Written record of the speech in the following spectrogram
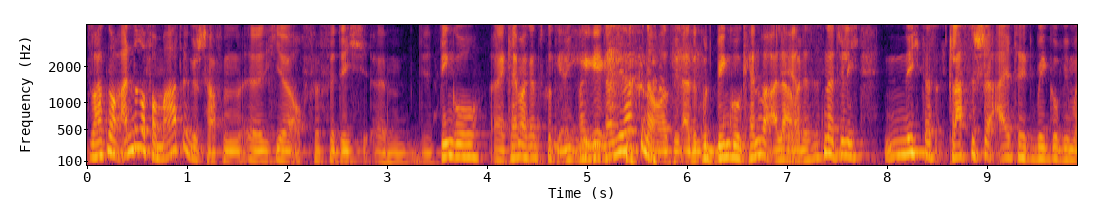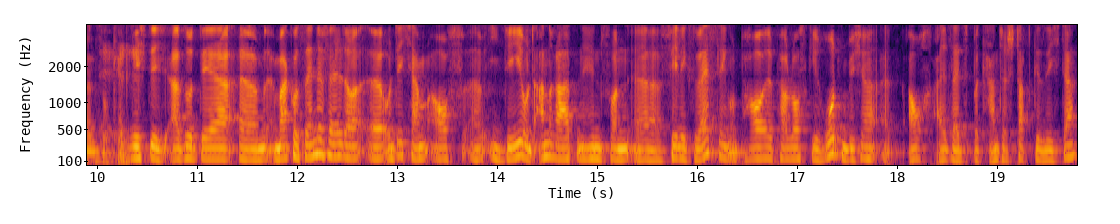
du hast noch andere Formate geschaffen, äh, hier auch für, für dich. Ähm, Bingo, erklär mal ganz kurz, wie, wie, wie das genau aussieht. Also gut, Bingo kennen wir alle, ja. aber das ist natürlich nicht das klassische alte Bingo, wie man es so kennt. Richtig, also der ähm, Markus Sennefelder äh, und ich haben auf äh, Idee und Anraten hin von äh, Felix Wessling und Paul Pawlowski-Rotenbücher, äh, auch allseits bekannte Stadtgesichter,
